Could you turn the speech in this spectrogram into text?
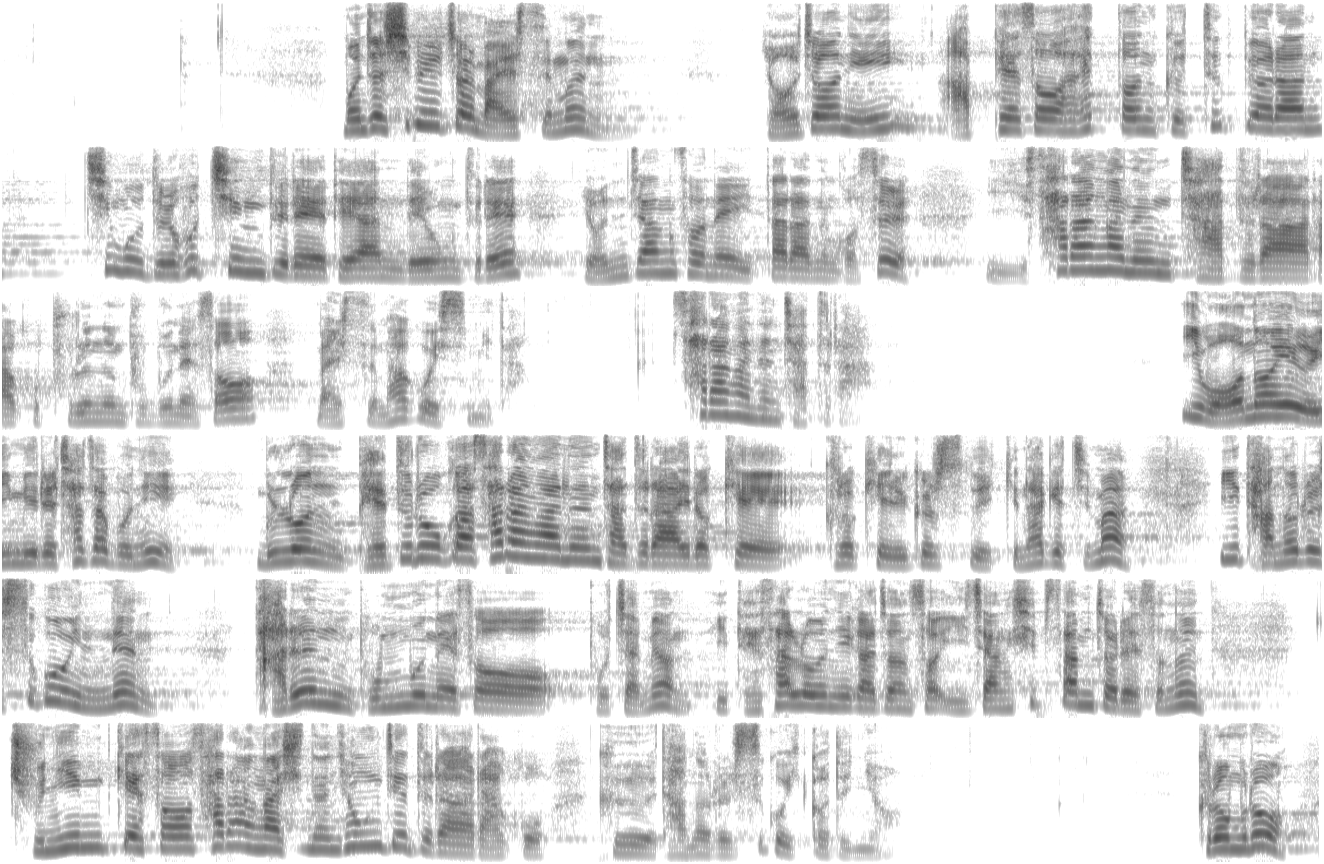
먼저 11절 말씀은 여전히 앞에서 했던 그 특별한 친구들, 호칭들에 대한 내용들의 연장선에 있다라는 것을 이 사랑하는 자들아라고 부르는 부분에서 말씀하고 있습니다. 사랑하는 자들아. 이 원어의 의미를 찾아보니 물론 베드로가 사랑하는 자들아 이렇게 그렇게 읽을 수도 있긴 하겠지만 이 단어를 쓰고 있는 다른 본문에서 보자면 이 데살로니가전서 2장 13절에서는 주님께서 사랑하시는 형제들아라고 그 단어를 쓰고 있거든요. 그러므로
